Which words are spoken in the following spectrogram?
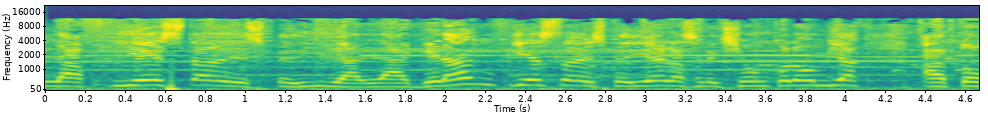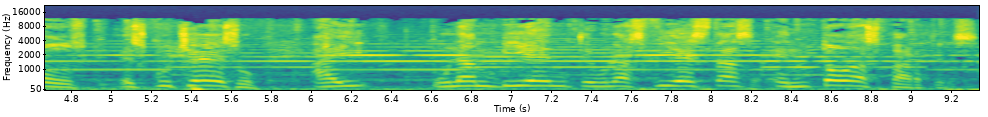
la fiesta de despedida, la gran fiesta de despedida de la selección Colombia a todos. Escuche eso, hay un ambiente, unas fiestas en todas partes.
